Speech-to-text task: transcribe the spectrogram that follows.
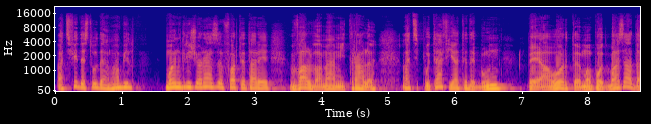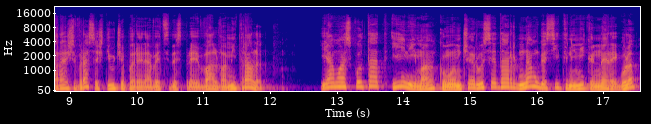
Ați fi destul de amabil?" Mă îngrijorează foarte tare valva mea mitrală. Ați putea fi atât de bun? Pe aortă mă pot baza, dar aș vrea să știu ce părere aveți despre valva mitrală. I-am ascultat inima, cum îmi ceruse, dar n-am găsit nimic în neregulă,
